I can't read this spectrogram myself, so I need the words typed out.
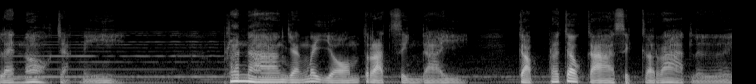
และนอกจากนี้ พระนางยังไม่ยอมตรัสสิ่งใดกับพระเจ้ากาสิกราชเลย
